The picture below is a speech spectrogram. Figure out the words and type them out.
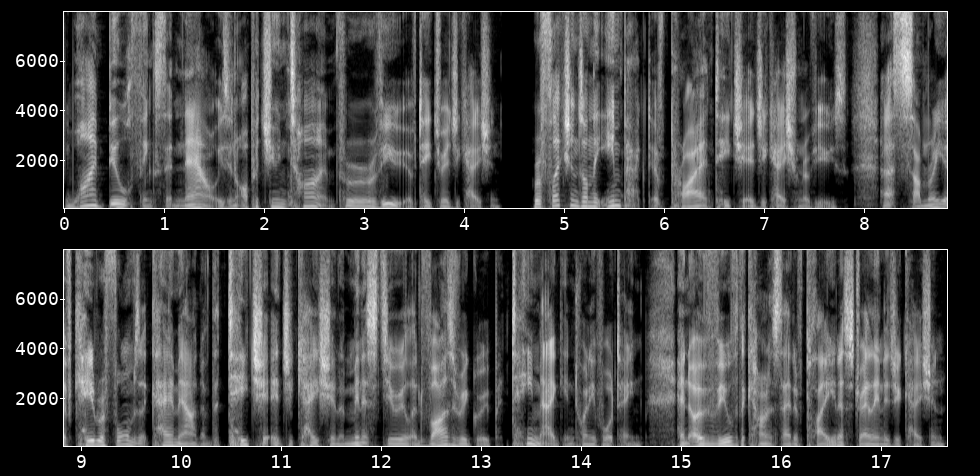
why Bill thinks that now is an opportune time for a review of teacher education, reflections on the impact of prior teacher education reviews, a summary of key reforms that came out of the Teacher Education Ministerial Advisory Group, TEMAG, in 2014, an overview of the current state of play in Australian education,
